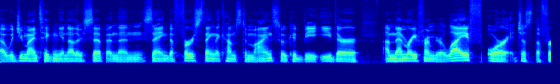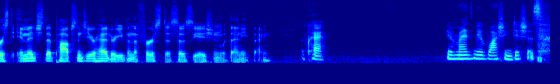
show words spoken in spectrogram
uh, would you mind taking another sip and then saying the first thing that comes to mind? So it could be either a memory from your life or just the first image that pops into your head or even the first association with anything. Okay. It reminds me of washing dishes.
